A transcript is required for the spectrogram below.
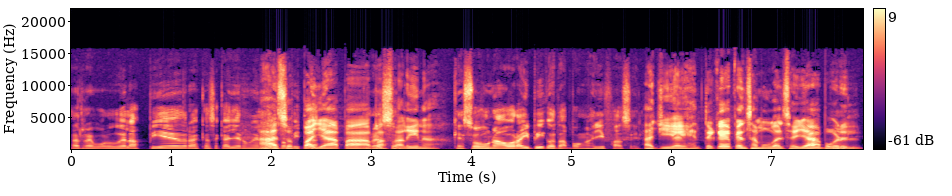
el revolú de las piedras que se cayeron en la Ah, eso es autopista. para allá, para. Salinas. Que eso es una hora y pico tapón allí fácil. Allí hay gente que piensa mudarse ya, por el...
